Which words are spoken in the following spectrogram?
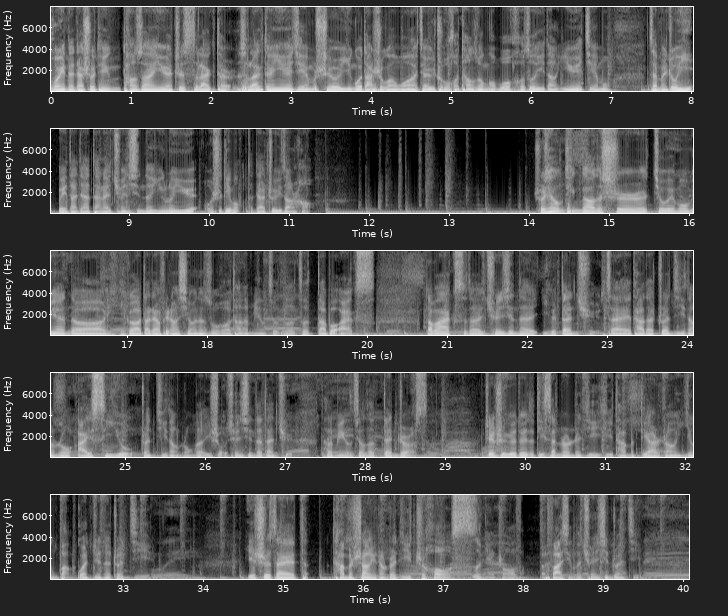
欢迎大家收听糖蒜音乐之 Selector。Selector 音乐节目是由英国大使馆文化教育处和糖蒜广播合作的一档音乐节目，在每周一为大家带来全新的英伦音乐。我是 Dimo，大家周一早上好。首先，我们听到的是久未谋面的一个大家非常喜欢的组合，它的名字叫做 The Double X。Double X 的全新的一个单曲，在他的专辑当中，ICU 专辑当中的一首全新的单曲，它的名字叫做 Dangerous。这个是乐队的第三张专辑，以及他们第二张英榜冠军的专辑，也是在他他们上一张专辑之后四年之后发发行的全新专辑。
